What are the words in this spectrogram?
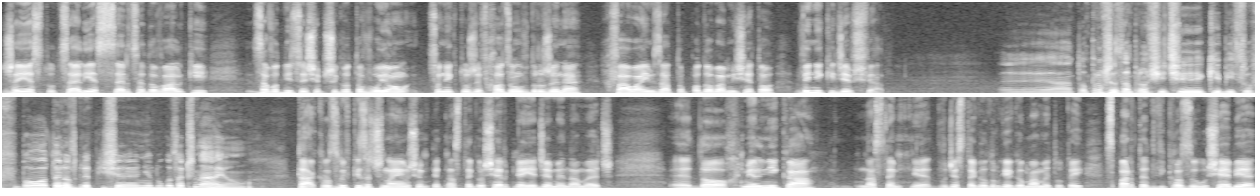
że jest tu cel, jest serce do walki. Zawodnicy się przygotowują, co niektórzy wchodzą w drużynę. Chwała im za to, podoba mi się to. Wynik idzie w świat. E, A to proszę zaprosić y, kibiców, bo te rozgrywki się niedługo zaczynają. Tak, rozgrywki zaczynają się 15 sierpnia. Jedziemy na mecz e, do Chmielnika. Następnie 22 mamy tutaj Spartę Dwikozy u siebie.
